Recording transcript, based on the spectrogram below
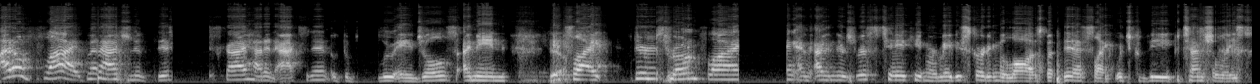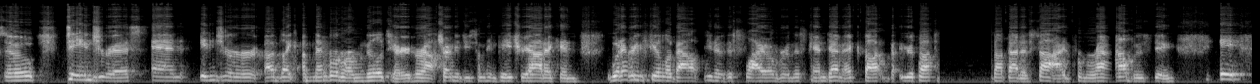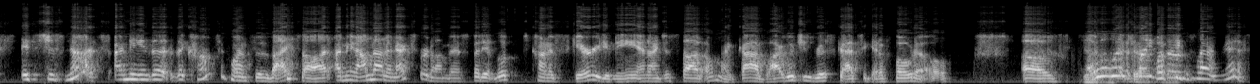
I don't fly, but imagine if this guy had an accident with the Blue Angels. I mean, Yeah. it's like there's drone flying. And I mean, there's risk taking or maybe skirting the laws, but this, like, which could be potentially so dangerous and injure, uh, like, a member of our military who are out trying to do something patriotic and whatever you feel about, you know, this flyover and this pandemic. Thought your thoughts about that aside for morale boosting, it's it's just nuts. I mean, the the consequences I saw. I mean, I'm not an expert on this, but it looked kind of scary to me, and I just thought, oh my god, why would you risk that to get a photo of? Yeah. Well, it's like what those- at risk.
